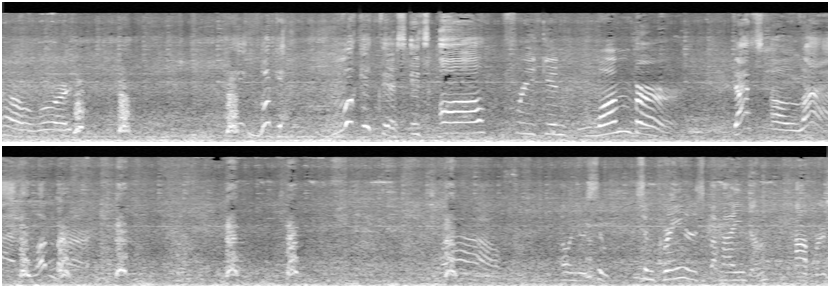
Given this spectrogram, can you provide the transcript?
Oh Lord. Hey, look at, look at this. It's all freaking lumber. That's a lot of lumber. Wow. Oh, and there's some, some grainers behind them, hoppers.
